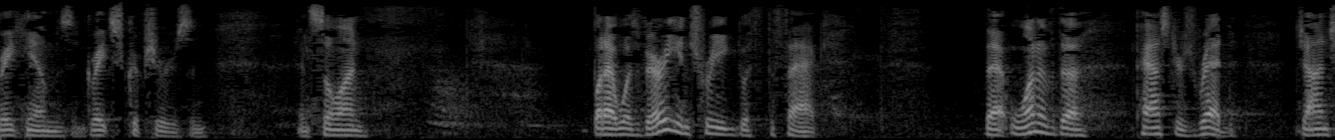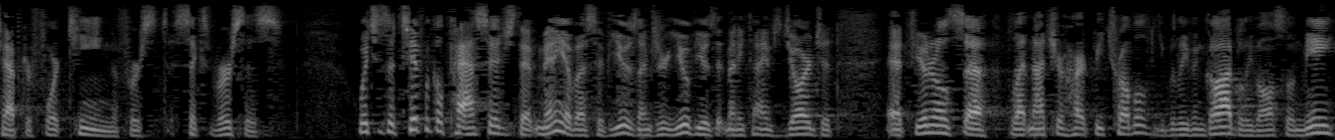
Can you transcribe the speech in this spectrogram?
great hymns and great scriptures and, and so on. But I was very intrigued with the fact that one of the pastors read John chapter 14, the first six verses, which is a typical passage that many of us have used. I'm sure you've used it many times, George, at, at funerals. Uh, Let not your heart be troubled. You believe in God, believe also in me.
